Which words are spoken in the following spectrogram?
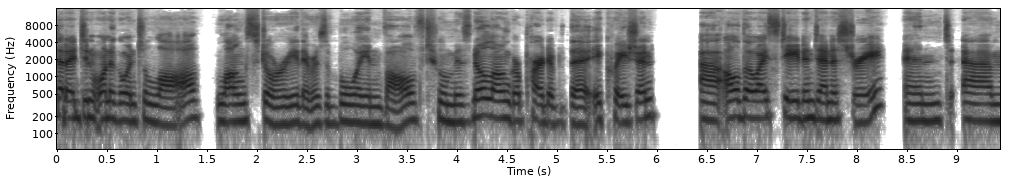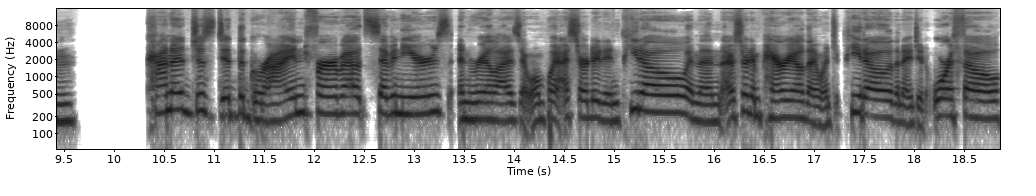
that I didn't want to go into law. Long story. There was a boy involved whom is no longer part of the equation. Uh, although I stayed in dentistry and um, kind of just did the grind for about seven years and realized at one point I started in pedo and then I started in perio, then I went to pedo, then I did ortho.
